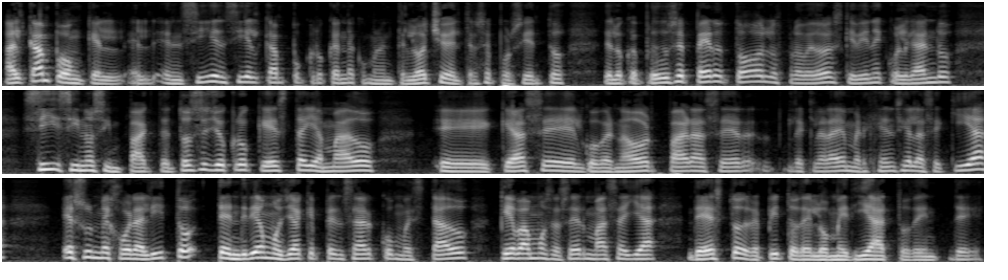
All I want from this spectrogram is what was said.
al campo, aunque el, el, en sí en sí el campo creo que anda como entre el 8 y el 13% de lo que produce, pero todos los proveedores que viene colgando sí, sí nos impacta. Entonces yo creo que este llamado eh, que hace el gobernador para hacer declarar emergencia la sequía es un mejoralito, tendríamos ya que pensar como Estado qué vamos a hacer más allá de esto, repito, de lo mediato, de, de,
